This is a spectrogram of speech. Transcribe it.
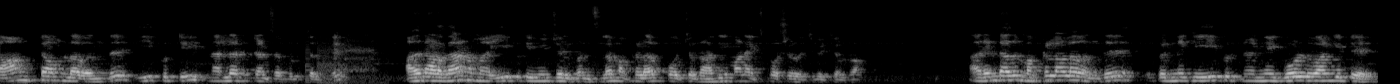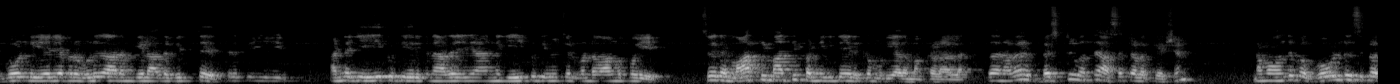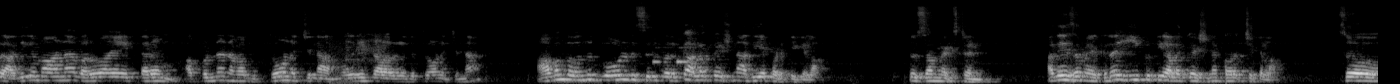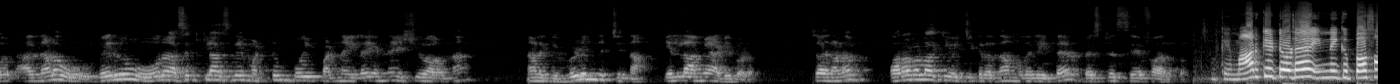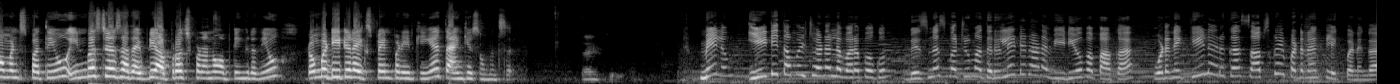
லாங் டேர்மில் வந்து ஈக்குட்டி நல்ல ரிட்டர்ன்ஸை கொடுத்துருக்கு. அதனால தான் நம்ம ஈக்குட்டி மியூச்சுவல் ஃபண்ட்ஸில் மக்களை போக சொல்கிறோம் அதிகமான எக்ஸ்போஷர் வச்சுக்க சொல்கிறோம் ரெண்டாவது மக்களால் வந்து இப்போ இன்னைக்கு ஈக்குட் இன்னைக்கு கோல்டு வாங்கிட்டு கோல்டு ஏறி அப்புறம் விழுக ஆரம்பிக்கல அதை விற்று திருப்பி அன்னைக்கு ஈக்குட்டி இருக்குன்னு அதை அன்னைக்கு ஈக்குட்டி மியூச்சுவல் ஃபண்டை வாங்க போய் ஸோ இதை மாற்றி மாற்றி பண்ணிக்கிட்டே இருக்க முடியாத மக்களால். ஸோ அதனால் பெஸ்ட்டு வந்து அசட் அலோகேஷன் நம்ம வந்து இப்போ கோல்டு சில்வர் அதிகமான வருவாயை தரும் அப்படின்னு நமக்கு தோணுச்சுன்னா முதலீட்டாளர்களுக்கு தோணுச்சுன்னா அவங்க வந்து கோல்டு சில்வருக்கு அலோகேஷனை அதிகப்படுத்திக்கலாம். டு சம் எக்ஸ்டென்ட் அதே சமயத்தில் ஈக்விட்டி அலோகேஷனை குறைச்சிக்கலாம். ஸோ அதனால வெறும் ஒரு அசட் கிளாஸ்லேயே மட்டும் போய் பண்ணையில் என்ன இஷ்யூ ஆகும்னா நாளைக்கு விழுந்துச்சுன்னா எல்லாமே அடிபடும். ஸோ அதனால பரவலாக்கி வச்சுக்கிறது தான் முதலீட்டை பெஸ்ட்டு சேஃபாக இருக்கும். ஓகே மார்க்கெட்டோட இன்னைக்கு பெர்ஃபார்மன்ஸ் பற்றியும் இன்வெஸ்டர்ஸ் அதை எப்படி அப்ரோச் பண்ணணும் அப்படிங்கிறதையும் ரொம்ப டீட்டெயிலாக எக்ஸ்பிளைன் பண்ணியிருக்கீங்க. Thank you so much sir thank you மேலும் ஈடி தமிழ் சேனல்ல வரப்போகும் பிசினஸ் மற்றும் அது ரிலேட்டடான வீடியோவை பார்க்க உடனே கீழே இருக்க சப்ஸ்கிரைப் பட்டனை கிளிக் பண்ணுங்க.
